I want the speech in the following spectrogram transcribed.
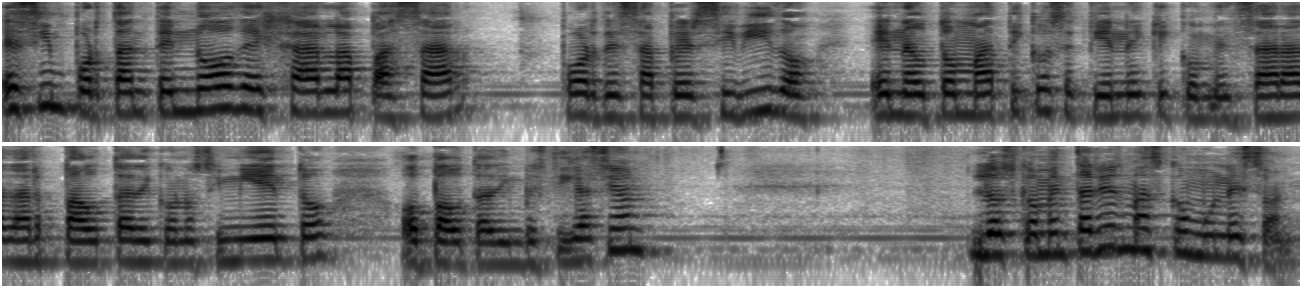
es importante no dejarla pasar por desapercibido. En automático se tiene que comenzar a dar pauta de conocimiento o pauta de investigación. Los comentarios más comunes son,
